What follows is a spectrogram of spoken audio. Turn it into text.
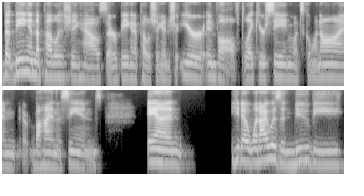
But being in the publishing house or being in a publishing industry, you're involved, like you're seeing what's going on behind the scenes. And you know, when I was a newbie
